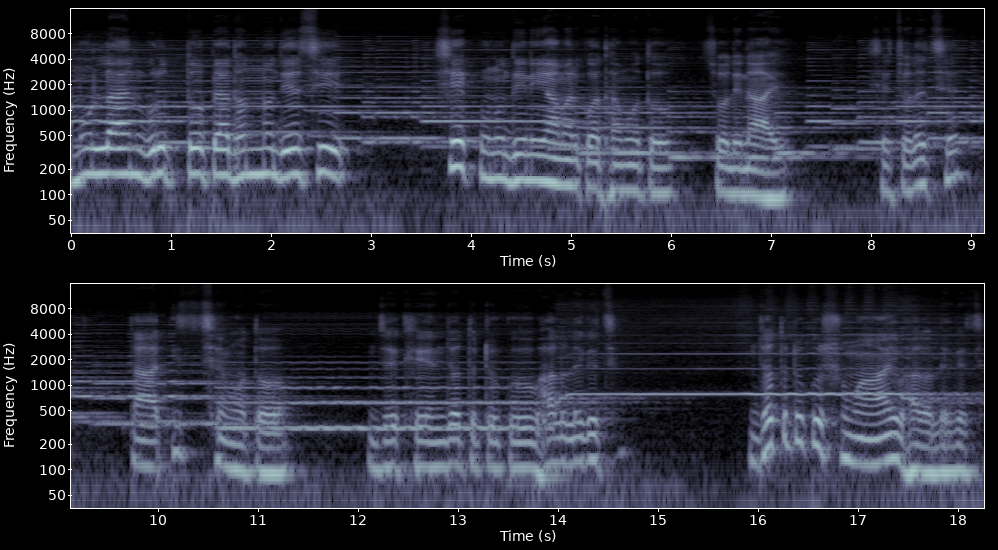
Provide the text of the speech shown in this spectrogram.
মূল্যায়ন, গুরুত্ব, প্রাধান্য দিয়েছি, সে কোনোদিনই আমার কথা মতো চলে নাই। সে চলেছে তার ইচ্ছে মতো। যেখান যতটুকু ভালো লেগেছে, যতটুকু সময় ভালো লেগেছে,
